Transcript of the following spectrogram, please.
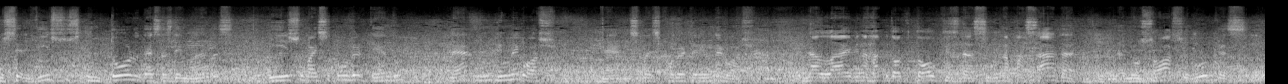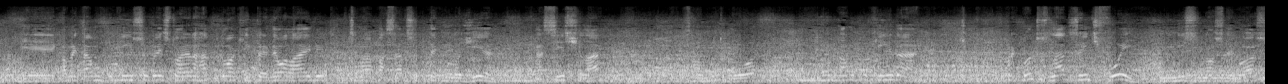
os serviços em torno dessas demandas e isso vai se convertendo né, em um negócio. Né? Isso vai se convertendo em um negócio. Na live, na Rapidoc Talks da semana passada, meu sócio, Lucas, eh, comentava um pouquinho sobre a história da Rapidoc. Quem perdeu a live semana passada sobre tecnologia, assiste lá, estava muito boa. Contava um pouquinho da para quantos lados a gente foi no início do nosso negócio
